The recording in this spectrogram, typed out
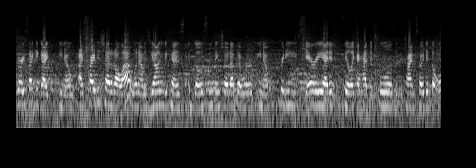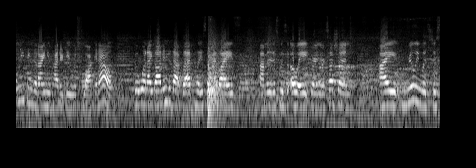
very psychic, I you know I tried to shut it all out when I was young because ghosts and things showed up that were you know pretty scary. I didn't feel like I had the tools at the time, so I did the only thing that I knew how to do, which block it out. But when I got into that bad place in my life, um, and this was 08 during the recession, I really was just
